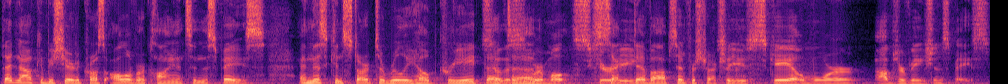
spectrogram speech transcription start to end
that now can be shared across all of our clients in the space. And this can start to really help create that So this is uh, where mul- security- SecDevOps DevOps infrastructure. So you scale more observation space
